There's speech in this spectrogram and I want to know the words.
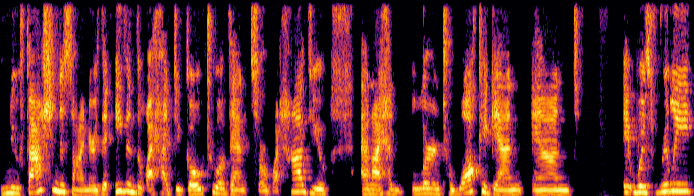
new fashion designer that even though I had to go to events or what have you, and I had learned to walk again, and it was really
